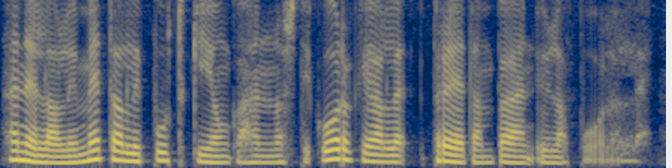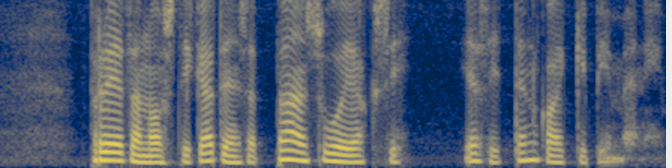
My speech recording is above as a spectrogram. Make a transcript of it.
Hänellä oli metalliputki, jonka hän nosti korkealle Preetan pään yläpuolelle. Preeta nosti kätensä pään suojaksi ja sitten kaikki pimeni.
